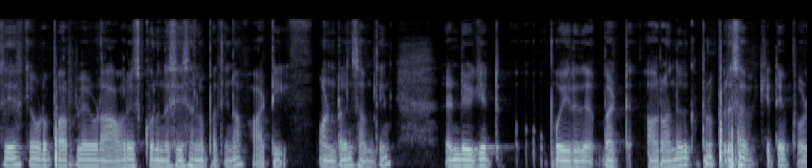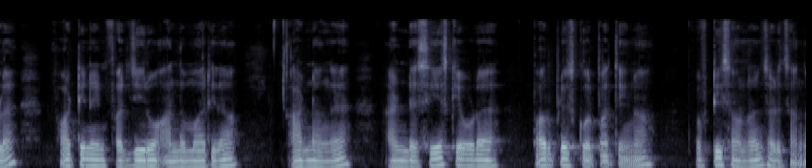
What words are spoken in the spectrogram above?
சிஎஸ்கேவோட பவர் பிளேயோட ஆவரேஜ் ஸ்கோர் இந்த சீசனில் பார்த்தீங்கன்னா ஃபார்ட்டி ஒன் ரன் சம்திங் ரெண்டு விக்கெட் போயிடுது பட் அவர் வந்ததுக்கப்புறம் பெருசாக விக்கெட்டே போல். ஃபார்ட்டி நைன் ஃபார் ஜீரோ அந்த மாதிரி தான் ஆடினாங்க. அண்டு சிஎஸ்கேவோட பவர் பிளே ஸ்கோர் பார்த்தீங்கன்னா ஃபிஃப்டி செவன் ரன்ஸ் அடித்தாங்க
